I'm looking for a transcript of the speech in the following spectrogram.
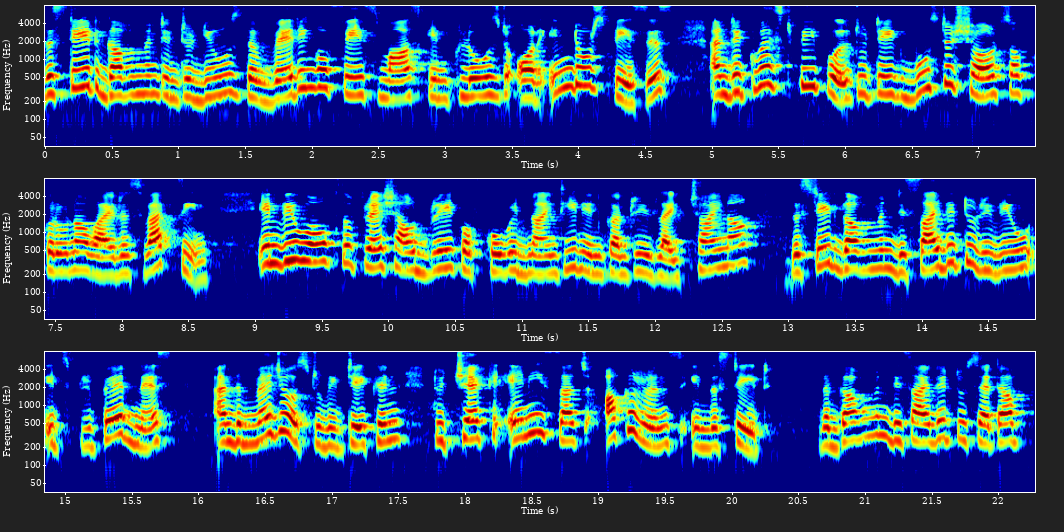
the state government introduce the wearing of face mask in closed or indoor spaces and request people to take booster shots of coronavirus vaccine. In view of the fresh outbreak of COVID-19 in countries like China, the state government decided to review its preparedness and the measures to be taken to check any such occurrence in the state. The government decided to set up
